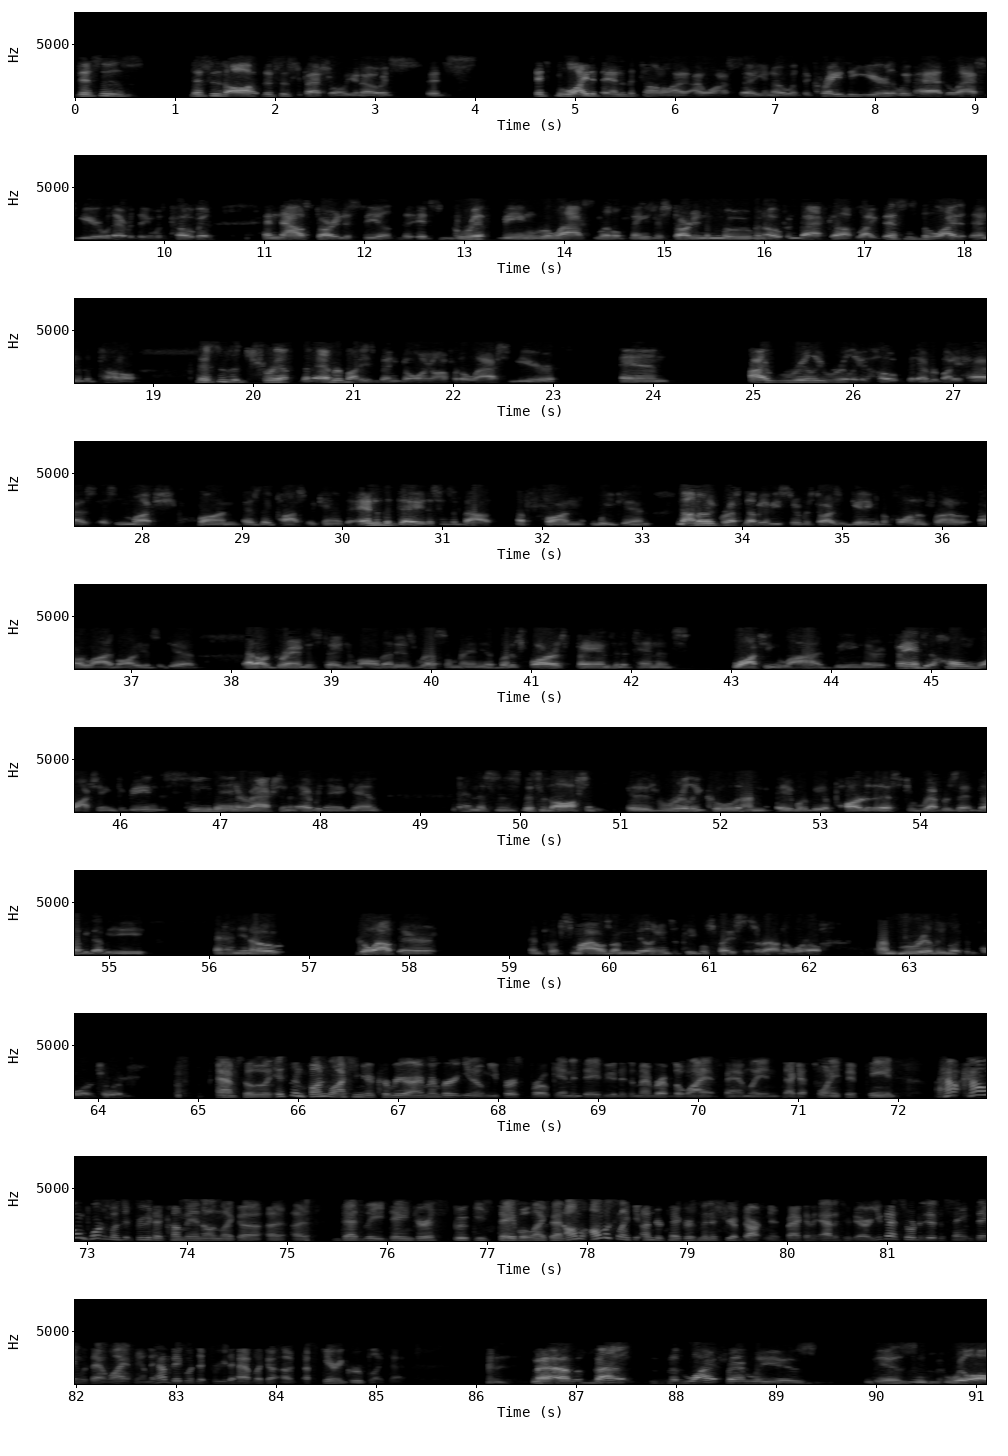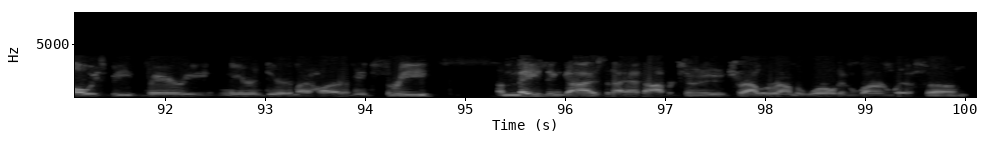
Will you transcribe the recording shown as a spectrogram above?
This is this is all this is special. You know, it's it's it's light at the end of the tunnel. I, I want to say, you know, with the crazy year that we've had the last year with everything with COVID and now starting to see its grip being relaxed. Little things are starting to move and open back up. Like this is the light at the end of the tunnel. This is a trip that everybody's been going on for the last year, and I really, really hope that everybody has as much fun as they possibly can. At the end of the day, this is about a fun weekend. Not only for us WWE superstars of getting to perform in front of our live audience again, at our grandest stadium ball, that is WrestleMania. But as far as fans in attendance, watching live, being there, fans at home watching, to being to see the interaction and everything again, and this is this is awesome. It is really cool that I'm able to be a part of this to represent WWE, and you know, go out there and put smiles on millions of people's faces around the world. I'm really looking forward to it. Absolutely. It's been fun watching your career. I remember, you know, you first broke in and debuted as a member of the Wyatt family in I guess 2015. How how important was it for you to come in on like a, a, a deadly, dangerous, spooky stable like that? Almost like the Undertaker's Ministry of Darkness back in the Attitude Era. You guys sort of did the same thing with that Wyatt family. How big was it for you to have like a, a, a scary group like that? Man, that the Wyatt family is is will always be very near and dear to my heart. I mean, three amazing guys that I had the opportunity to travel around the world and learn with. Um,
